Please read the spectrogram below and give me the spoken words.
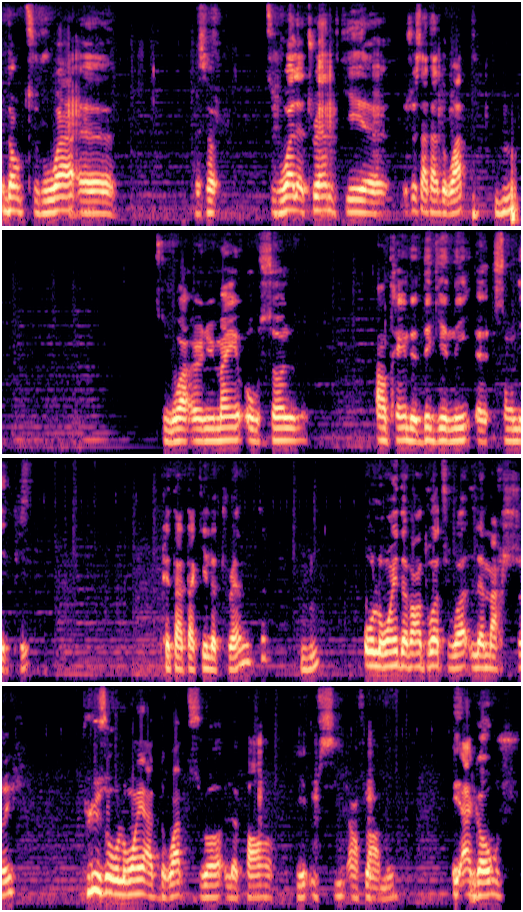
Donc, tu vois, euh, c'est ça. Tu vois le trend qui est euh, juste à ta droite. Mhm. Tu vois un humain au sol en train de dégainer euh, son épée, prêt à attaquer le Trent. Mhm. Au loin devant toi, tu vois le marché. Plus au loin à droite, tu as le port qui est aussi enflammé. Et à gauche,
